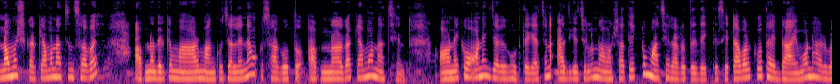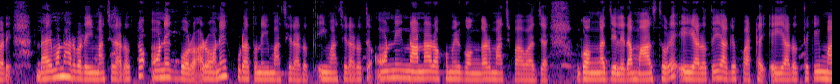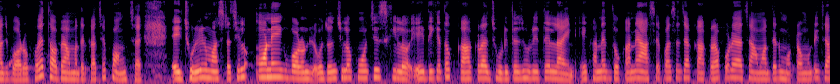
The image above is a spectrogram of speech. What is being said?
নমস্কার কেমন আছেন সবাই? আপনাদেরকে মা আর মাংস না স্বাগত। আপনারা কেমন আছেন? অনেকে অনেক জায়গায় ঘুরতে গেছেন। আজকে চলুন আমার সাথে একটু মাছের আড়তে দেখতে। সেটা আবার কোথায়? ডায়মন্ড হারবারে। ডায়মন্ড হারবারে এই মাছের আড়তটা অনেক বড় আর অনেক পুরাতন এই মাছের আড়ত। এই মাছের আড়তে অনেক নানা রকমের গঙ্গার মাছ পাওয়া যায়। গঙ্গার জেলেরা মাছ ধরে এই আড়তেই আগে পাঠায়। এই আড়ত থেকেই মাছ বরফ হয়ে তবে আমাদের কাছে পৌঁছায়। এই ঝুড়ির মাছটা ছিল অনেক বড়। ওজন ছিল পঁচিশ কিলো। এইদিকে তো কাঁকড়া ঝুড়িতে ঝুড়িতে লাইন। এখানের দোকানে আশেপাশে যা কাঁকড়া পড়ে আছে আমাদের মোটামুটি যা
